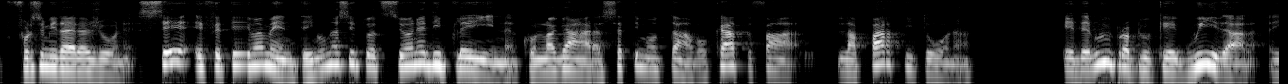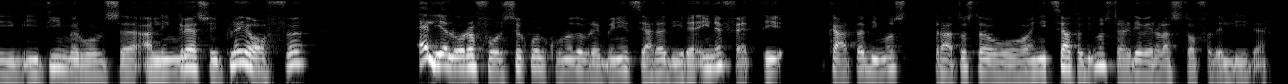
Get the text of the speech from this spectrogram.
forse mi dai ragione, se effettivamente in una situazione di play-in con la gara settimo ottavo Cat fa la partitona ed è lui proprio che guida i, i Timberwolves all'ingresso ai playoff, e lì allora forse qualcuno dovrebbe iniziare a dire in effetti Cat ha dimostrato, sta, ha iniziato a dimostrare di avere la stoffa del leader.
